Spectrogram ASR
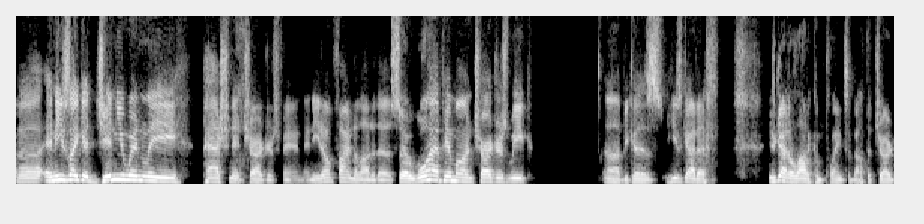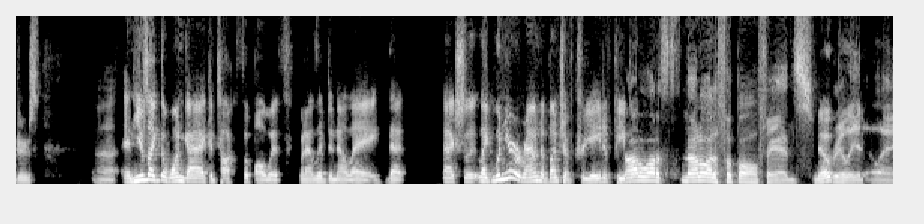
Uh and he's like a genuinely passionate chargers fan and you don't find a lot of those. So we'll have him on chargers week uh because he's got a he's got a lot of complaints about the Chargers. Uh, and he was like the one guy I could talk football with when I lived in LA that actually like when you're around a bunch of creative people Not a lot of not a lot of football fans. Nope. Really in LA.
